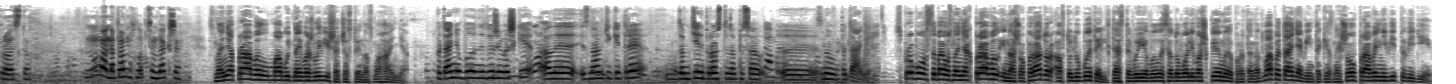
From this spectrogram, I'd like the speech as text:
просто. Ну, а напевно, хлопцям легше. Знання правил, мабуть, найважливіша частина змагання. Питання були не дуже важкі, але знав тільки три. Там ті просто написав е, ну, питання. Спробував себе у знаннях правил і наш оператор-автолюбитель. Тести виявилися доволі важкими, проте на два питання він таки знайшов правильні відповіді.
